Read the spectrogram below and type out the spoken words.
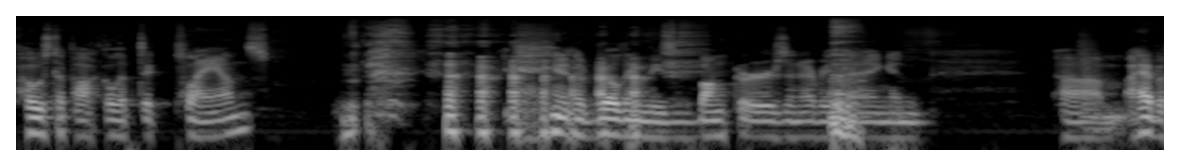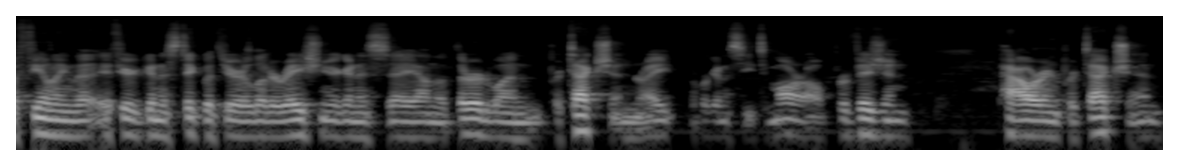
post-apocalyptic plans you know, building these bunkers and everything. And um, I have a feeling that if you're going to stick with your alliteration, you're going to say on the third one, protection, right? We're going to see tomorrow, provision, power, and protection.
